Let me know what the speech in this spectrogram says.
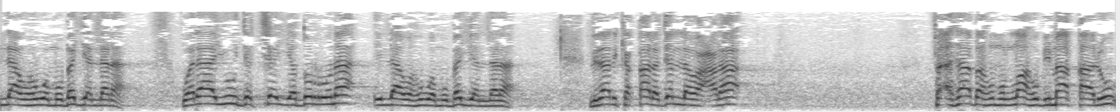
إلا وهو مبين لنا. ولا يوجد شيء يضرنا إلا وهو مبين لنا. لذلك قال جل وعلا فأثابهم الله بما قالوا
